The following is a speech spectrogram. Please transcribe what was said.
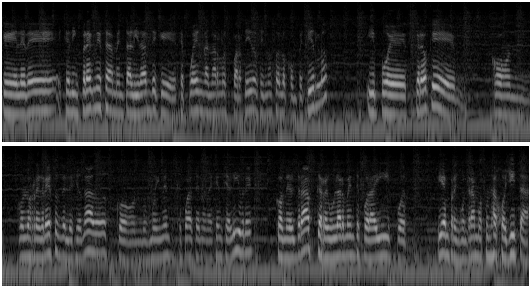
Que le dé que le impregne esa mentalidad de que se pueden ganar los partidos y no solo competirlos. Y pues creo que con, con los regresos de lesionados, con los movimientos que puede hacer en la agencia libre, con el draft que regularmente por ahí pues siempre encontramos una joyita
